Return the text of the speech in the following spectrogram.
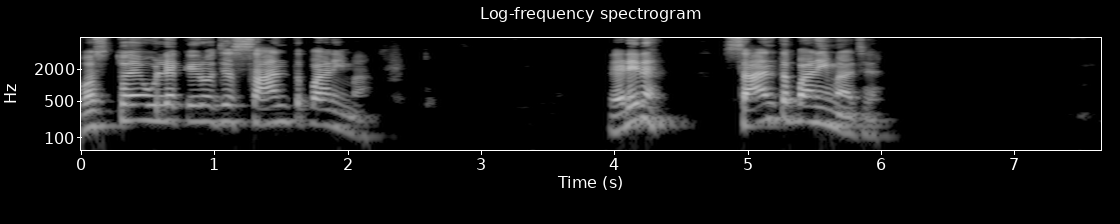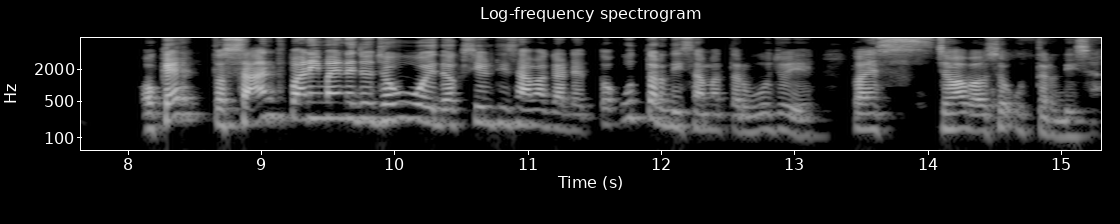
વસ્તુએ ઉલ્લેખ કર્યો છે શાંત પાણીમાં. રેડી ને? શાંત પાણીમાં છે. ઓકે તો શાંત પાણીમાં એને જો જવું હોય દક્ષિણથી સામા કાંઠે, તો ઉત્તર દિશામાં તરવું જોઈએ. તો અહીં જવાબ આવશે ઉત્તર દિશા.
